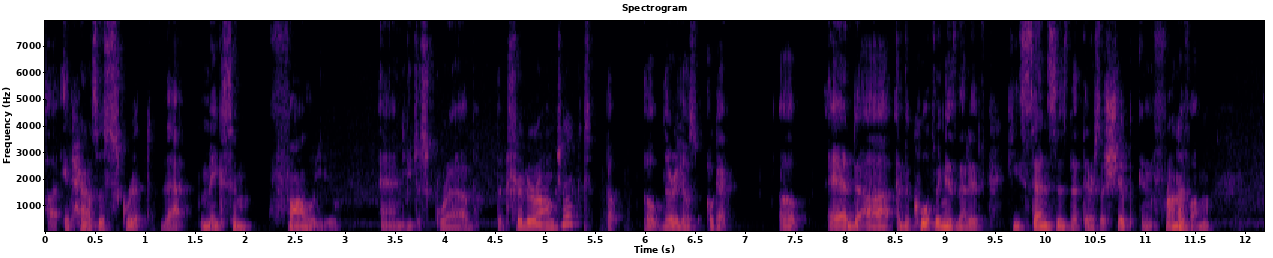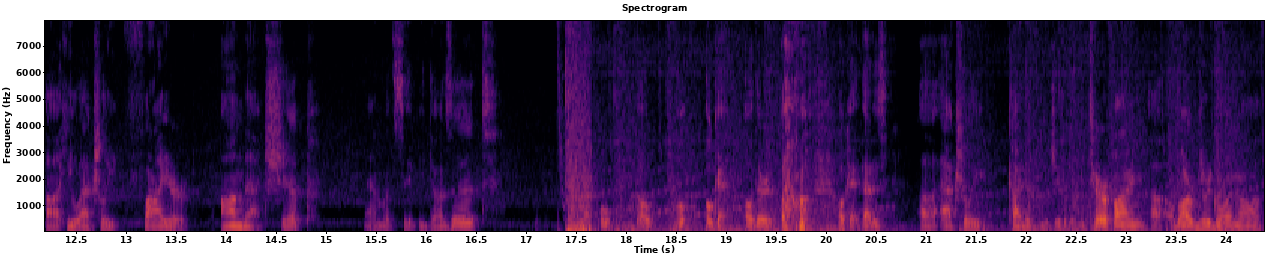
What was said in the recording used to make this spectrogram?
Uh, it has a script that makes him follow you, and you just grab the trigger object. Oh, oh, there he goes. Okay. Oh, and uh, and the cool thing is that if he senses that there's a ship in front of him, uh, he will actually fire on that ship. And let's see if he does it. Oh, oh, oh, okay. Oh, there. okay, that is uh, actually kind of legitimately terrifying. Uh, alarms are going off.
